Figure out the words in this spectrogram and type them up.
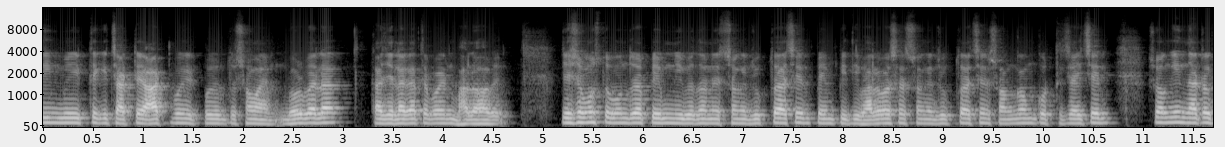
তিন মিনিট থেকে চারটে আট মিনিট পর্যন্ত সময়। ভোরবেলা কাজে লাগাতে পারেন, ভালো হবে। যে সমস্ত বন্ধুরা প্রেম নিবেদনের সঙ্গে যুক্ত আছেন, প্রেম প্রীতি ভালোবাসার সঙ্গে যুক্ত আছেন, সঙ্গম করতে চাইছেন সংগীত নাটক,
